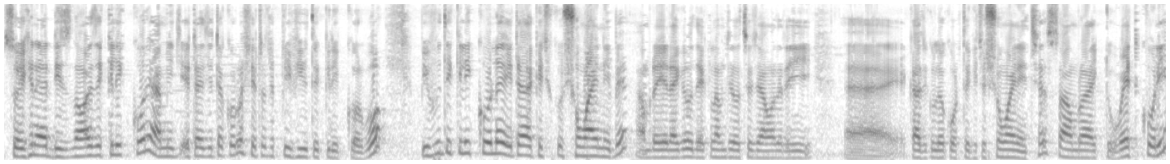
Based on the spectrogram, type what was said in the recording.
সো এখানে ডিস নয়েজে ক্লিক করে আমি এটা যেটা করব, সেটা হচ্ছে প্রিভিউতে ক্লিক করব। প্রিভিউতে ক্লিক করলে এটা কিছু সময় নেবে। আমরা এর আগেও দেখলাম যে হচ্ছে যে আমাদের এই কাজগুলো করতে কিছু সময় নিচ্ছে। সো আমরা একটু ওয়েট করি।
